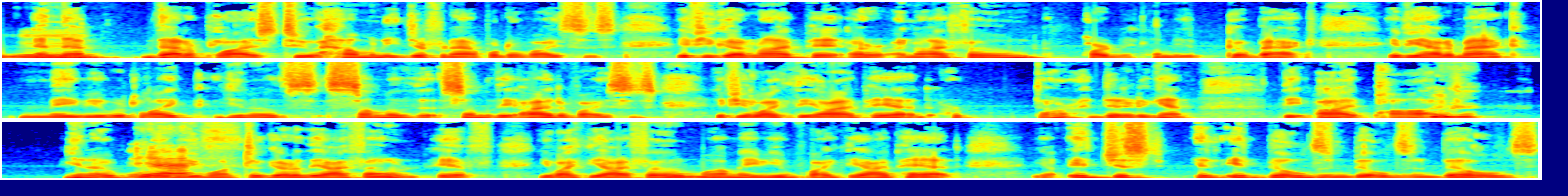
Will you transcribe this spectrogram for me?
Mm. And that that applies to how many different Apple devices. If you got an iPad or an iPhone, pardon me, let me go back. If you had a Mac, maybe you would like you know some of the some of the iDevices. If you like the iPad, or darn, I did it again, the iPod. you know, maybe yes. you want to go to the iPhone. If you like the iPhone, well, maybe you like the iPad. You know, it just it, it builds and builds and builds,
